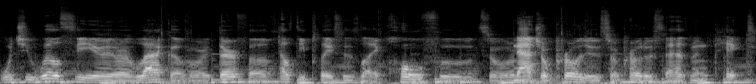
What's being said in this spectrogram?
What you will see or lack of or dearth of healthy places like Whole Foods or natural produce or produce that has been picked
